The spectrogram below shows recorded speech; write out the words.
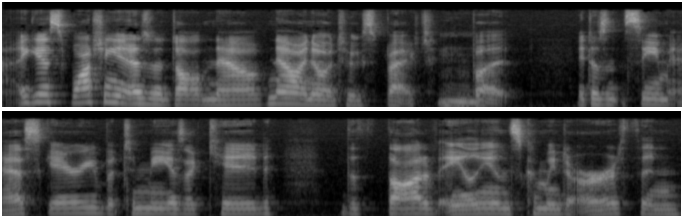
I guess watching it as an adult now, now I know what to expect, mm-hmm. but it doesn't seem as scary. But to me as a kid, the thought of aliens coming to Earth and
